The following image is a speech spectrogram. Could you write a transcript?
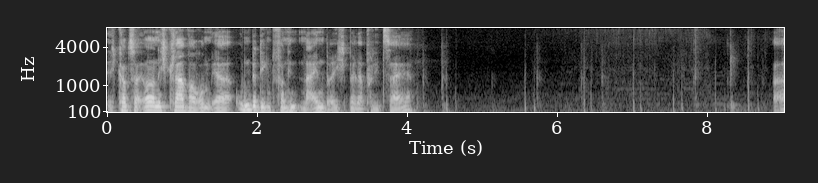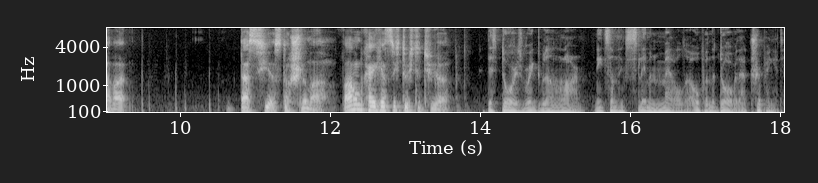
ich komme zwar immer noch nicht klar, warum er unbedingt von hinten einbricht bei der Polizei. Aber das hier ist doch schlimmer. Warum kann ich jetzt nicht durch die Tür? This door is rigged with an alarm. Need something slim and metal to open the door without tripping it.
